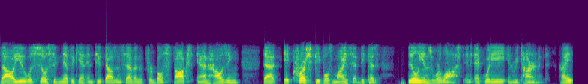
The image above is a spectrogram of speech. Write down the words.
value was so significant in 2007 for both stocks and housing that it crushed people's mindset because billions were lost in equity and retirement, right?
